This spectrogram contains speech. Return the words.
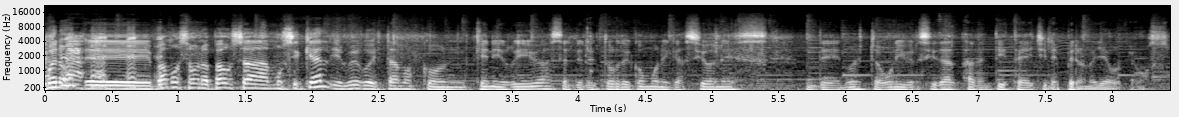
Bueno, vamos a una pausa musical y luego estamos con Kenny Rivas, el director de comunicaciones de nuestra Universidad Adventista de Chile. Espero, no ya volvemos.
